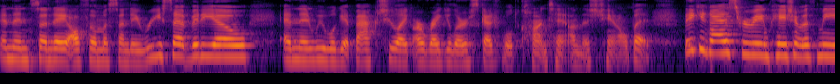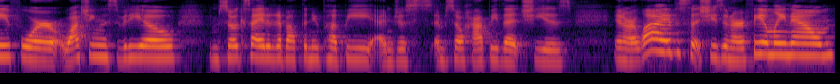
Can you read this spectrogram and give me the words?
And then Sunday I'll film a Sunday reset video. And then we will get back to like our regular scheduled content on this channel. But thank you guys for being patient with me, for watching this video. I'm so excited about the new puppy. I'm just, I'm so happy that she is in our lives, that she's in our family now.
